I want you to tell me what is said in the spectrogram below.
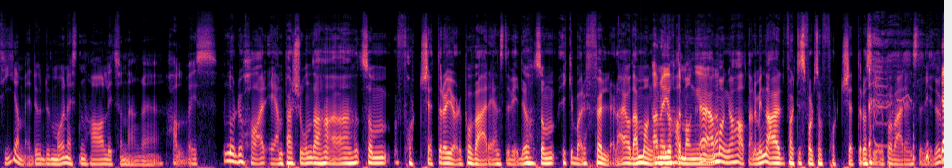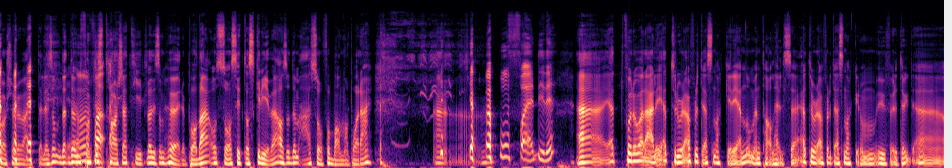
tida med. Du, du må jo nesten ha litt sånn der eh, halvveis Når du har en person da, som fortsetter å gjøre det på hver eneste video, som ikke bare følger deg og det er mange, Han har gjort det mange ja, ja, mange av haterne mine er faktisk folk som fortsetter å si det på hver eneste video. bare så du vet det liksom. De, de Ja, faktisk tar seg tid til å liksom høre på deg, og så sitte og skrive. Altså, De er så forbanna på deg. Ja, hvorfor er de det? Eh, jeg, for å være ærlig, jeg tror det er fordi jeg snakker igjen om mental helse. Jeg tror det er fordi jeg snakker om uføretrygd. Eh,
